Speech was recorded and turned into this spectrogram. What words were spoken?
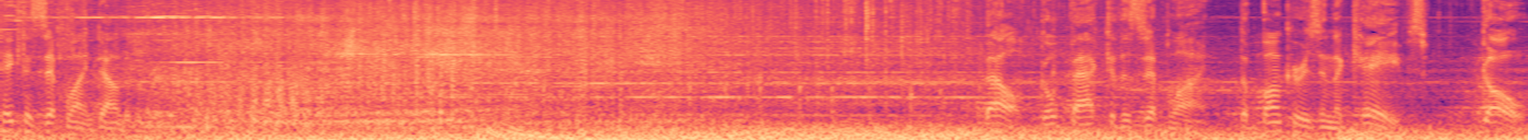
take the zip line down to the river. Bell, go back to the zip line. The bunker is in the caves. Go!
